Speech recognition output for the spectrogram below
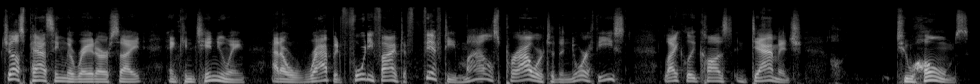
just passing the radar site and continuing at a rapid 45 to 50 miles per hour to the northeast, likely caused damage to homes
